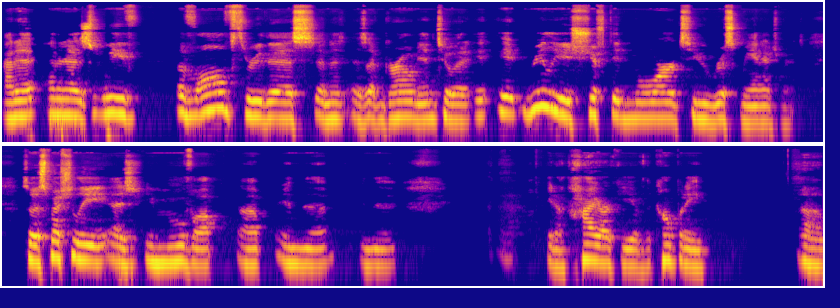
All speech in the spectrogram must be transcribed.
And, it, and as we've evolved through this, and as I've grown into it, it, it really has shifted more to risk management. So especially as you move up up in the in the you know hierarchy of the company, uh,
